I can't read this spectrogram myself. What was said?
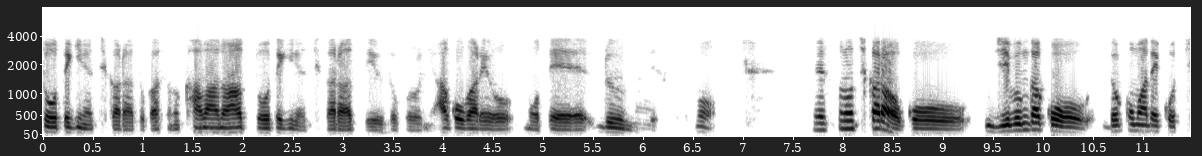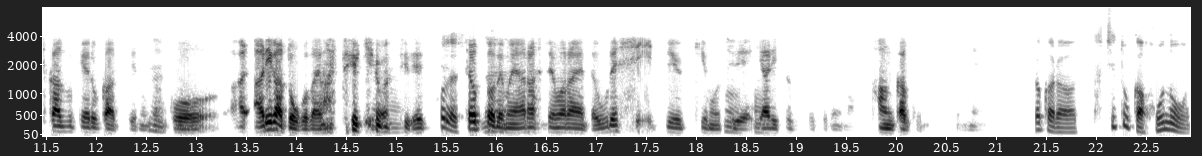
倒的な力とか、その川の圧倒的な力っていうところに憧れを持てるんですけども、で、その力をこう、自分がこう、どこまでこう近づけるかっていうのが、こう、あありがとうございますっていう気持ちで、そうですちょっとでもややらせてもらえたら嬉しいっていう気持ちでやり続けてるような感覚ですよね。だから、土とか炎の、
